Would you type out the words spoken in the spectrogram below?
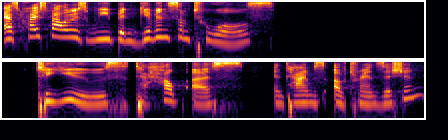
As Christ followers, we've been given some tools to use to help us in times of transition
